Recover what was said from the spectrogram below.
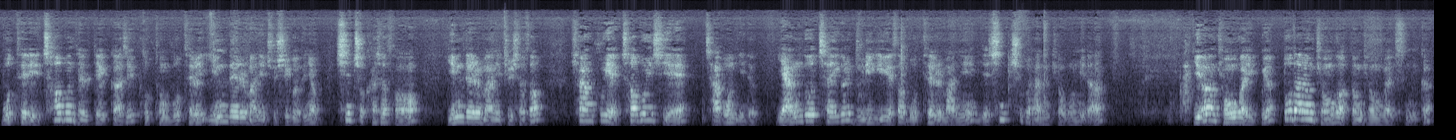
모텔이 처분될 때까지 보통 모텔을 임대를 많이 주시거든요. 신축하셔서 임대를 많이 주셔서 향후에 처분 시에 자본 이득, 양도 차익을 누리기 위해서 모텔을 많이 신축을 하는 경우입니다. 이러한 경우가 있고요. 또 다른 경우가 어떤 경우가 있습니까?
